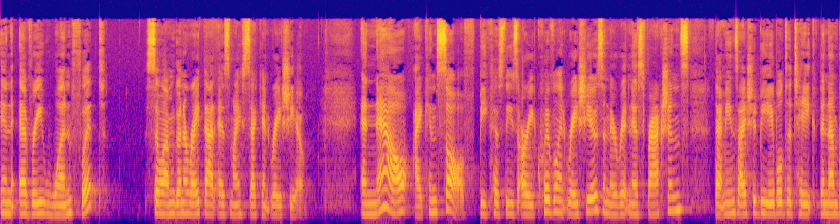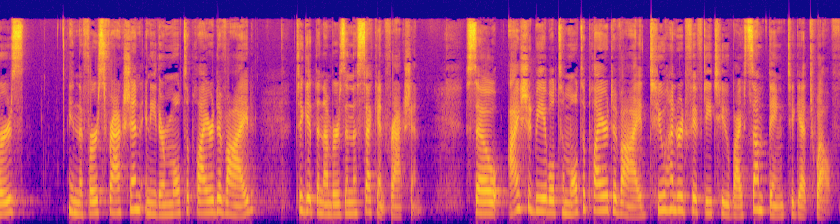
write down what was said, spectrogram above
in every one foot, so I'm going to write that as my second ratio. And now I can solve because these are equivalent ratios and they're written as fractions. That means I should be able to take the numbers in the first fraction and either multiply or divide to get the numbers in the second fraction. So I should be able to multiply or divide 252 by something to get 12.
